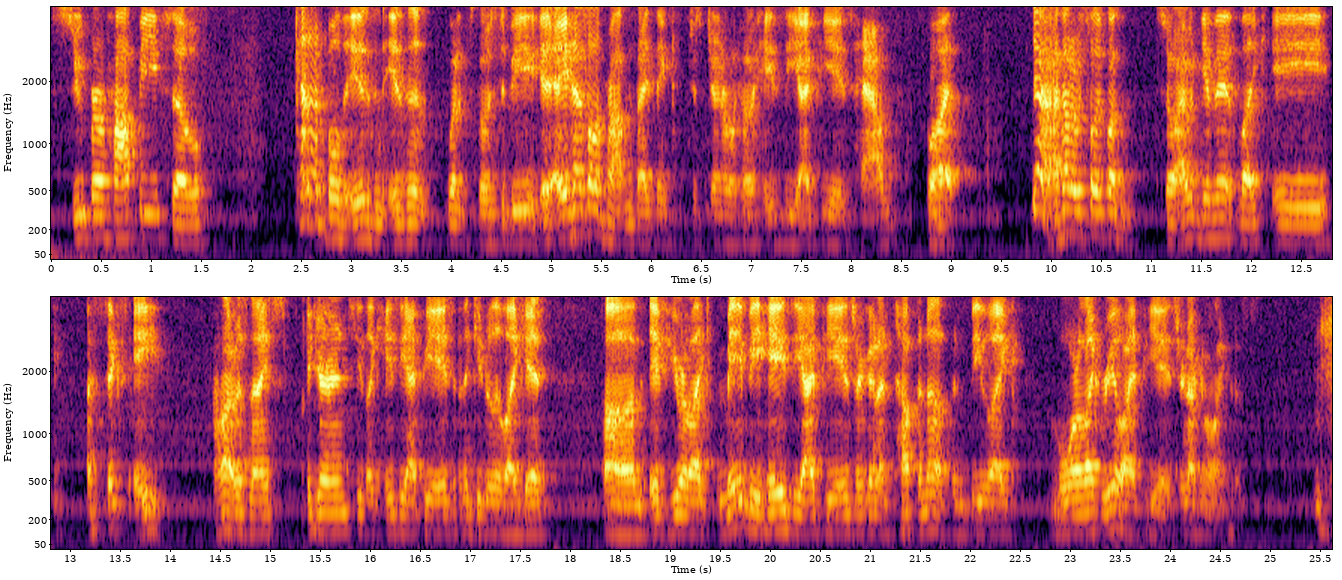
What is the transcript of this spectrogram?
super hoppy, so kind of both is and isn't what it's supposed to be. It, it has all the problems I think just general kind of hazy IPAs have, but yeah, I thought it was totally pleasant. So I would give it like a a six eight. I thought it was nice. If you're into like hazy IPAs, I think you'd really like it. Um, if you're like maybe hazy IPAs are gonna toughen up and be like more like real IPAs, you're not gonna like this.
